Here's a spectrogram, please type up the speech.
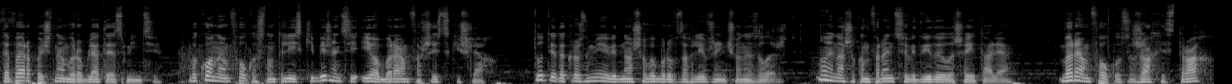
Тепер почнемо виробляти есмінці. Виконуємо фокус на італійські біженці і обираємо фашистський шлях. Тут, я так розумію, від нашого вибору взагалі вже нічого не залежить. Ну і нашу конференцію відвідує лише Італія. Беремо фокус жах і страх.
